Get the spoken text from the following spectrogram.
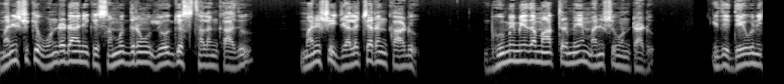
మనిషికి ఉండడానికి సముద్రం యోగ్య స్థలం కాదు మనిషి జలచరం కాడు. భూమి మీద మాత్రమే మనిషి ఉంటాడు. ఇది దేవుని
